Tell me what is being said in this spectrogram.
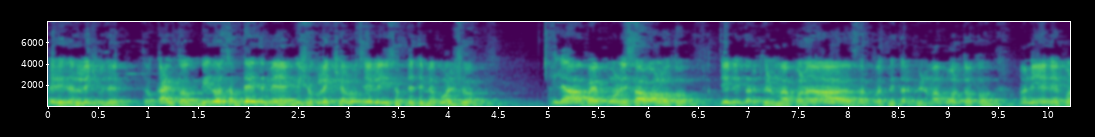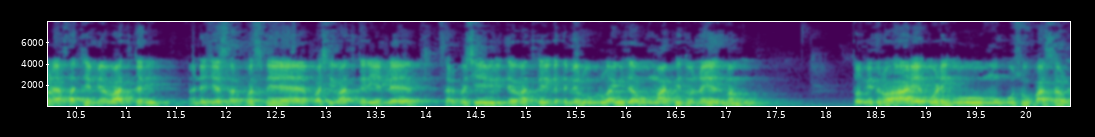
હરિજન લખ્યું છે. તો કાલ તો બીજો શબ્દ તમે એમ કહેશો કે લખેલો છે, એટલે એ શબ્દ તમે બોલશો. એટલે આ ભાઈ પોણીસાવાળો હતો, તેની તરફીણમાં પણ સરપંચની તરફીણમાં બોલતો હતો, અને એને પણ આ સાથે મેં વાત કરી, અને જે સરપંચને પછી વાત કરી, એટલે સરપંચે એવી રીતે વાત કરી કે તમે રૂબરૂ આવી જાઓ, હું માફી તો નહીં જ માંગુ. તો મિત્રો, આ રેકોર્ડિંગ હું મૂકું છું પાછળ,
